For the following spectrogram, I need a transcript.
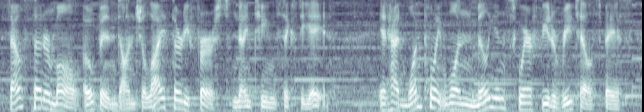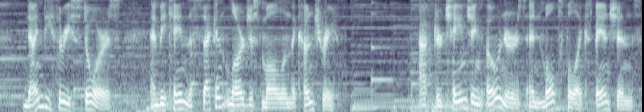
Southcenter Mall opened on July 31, 1968. It had 1.1 million square feet of retail space, 93 stores, and became the second largest mall in the country. After changing owners and multiple expansions,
